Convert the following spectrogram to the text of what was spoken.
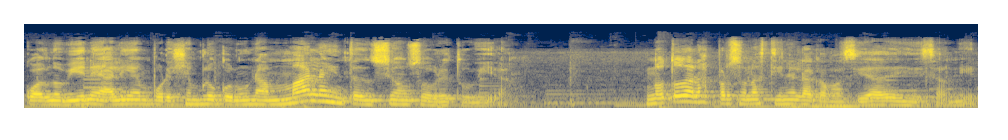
cuando viene alguien, por ejemplo, con una mala intención sobre tu vida, no todas las personas tienen la capacidad de discernir,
